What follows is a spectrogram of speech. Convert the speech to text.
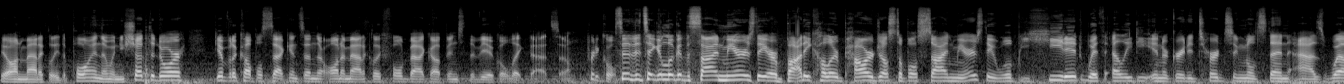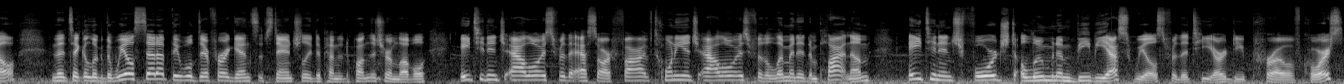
they automatically deploy. And then when you shut the door, give it a couple seconds and they'll automatically fold back up into the vehicle like that. So pretty cool. So to take a look at the side mirrors, they are body colored power adjustable side mirrors. They will be heated with LED integrated turn signals then as well. And then take a look at the wheel setup. They will differ again substantially dependent upon the trim level. 18 inch alloys for the SR5, 20 inch alloys for the Limited and Platinum, 18 inch forged aluminum BBS wheels for the TRD Pro, of course,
